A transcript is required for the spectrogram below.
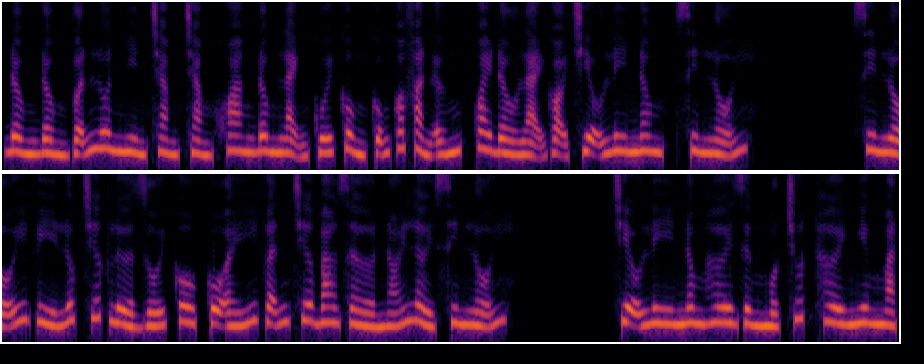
Đồng đồng vẫn luôn nhìn chằm chằm khoang đông lạnh cuối cùng cũng có phản ứng, quay đầu lại gọi triệu ly nông, xin lỗi. Xin lỗi vì lúc trước lừa dối cô, cô ấy vẫn chưa bao giờ nói lời xin lỗi. Triệu ly nông hơi dừng một chút hơi nghiêng mặt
